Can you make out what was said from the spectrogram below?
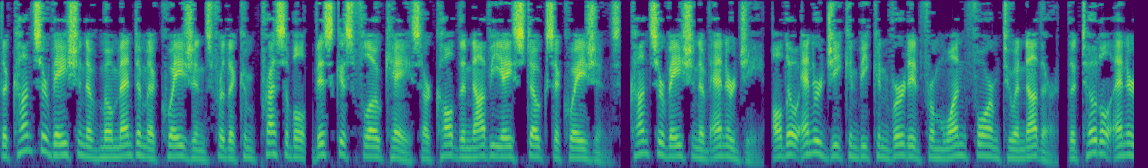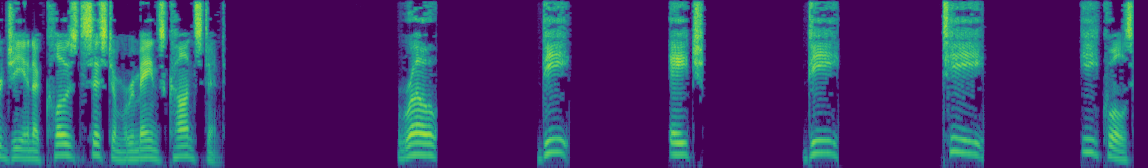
The conservation of momentum equations for the compressible, viscous flow case are called the Navier-Stokes equations. Conservation of energy Although energy can be converted from one form to another, the total energy in a closed system remains constant. Rho d h d t equals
